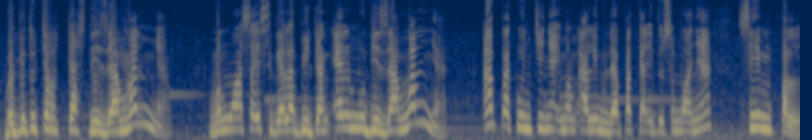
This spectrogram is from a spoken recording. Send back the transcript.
begitu cerdas di zamannya, menguasai segala bidang ilmu di zamannya, apa kuncinya Imam Ali mendapatkan itu semuanya? Simple.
